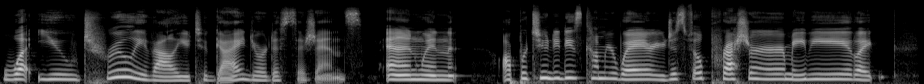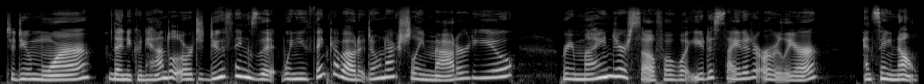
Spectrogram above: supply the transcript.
what you truly value to guide your decisions. And when opportunities come your way or you just feel pressure, maybe like to do more than you can handle or to do things that when you think about it don't actually matter to you, remind yourself of what you decided earlier and say no.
